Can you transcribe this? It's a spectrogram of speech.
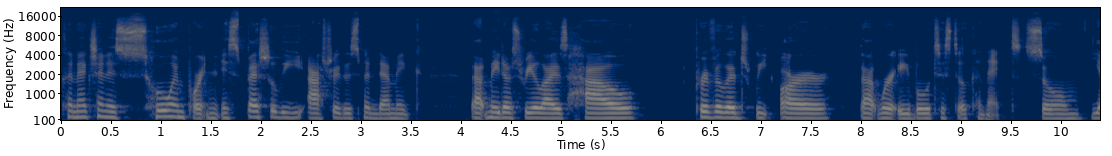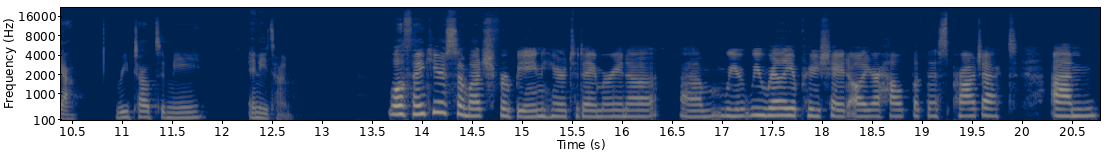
Connection is so important, especially after this pandemic that made us realize how privileged we are that we're able to still connect. So, yeah, reach out to me anytime. Well, thank you so much for being here today, Marina. Um, we, we really appreciate all your help with this project. Um,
